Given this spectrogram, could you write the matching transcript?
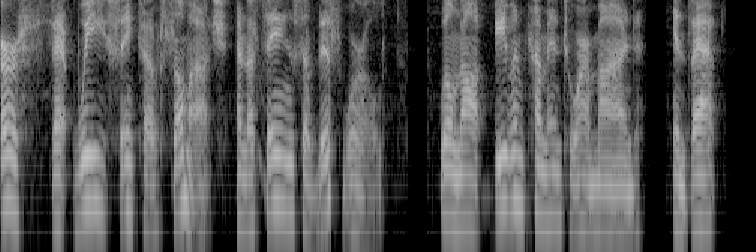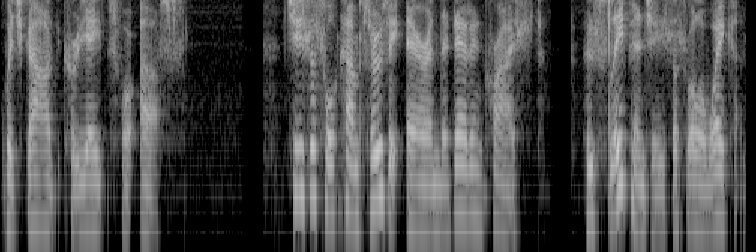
earth that we think of so much and the things of this world will not even come into our mind in that which God creates for us. Jesus will come through the air, and the dead in Christ who sleep in Jesus will awaken.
